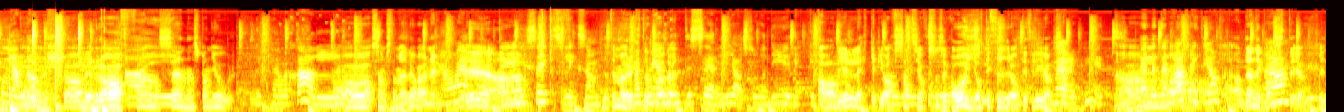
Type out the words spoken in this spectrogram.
kom igen då. Åh, nu kör vi. Aj. Fasen, en spanjor. Det kan vara skall. Åh, sämsta möjliga var ni. Ja, Det är ja, 86 liksom. lite Man mörkt kan ändå ju ändå där. inte sälja så det är ju läckert. Ja, det är läckert. Jag satsar ju också så... Oj, 84, 83 också. Märkligt. Ja, Eller den här tänkte jag på. Ja, den är Ja. konstig. ju. Vi-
